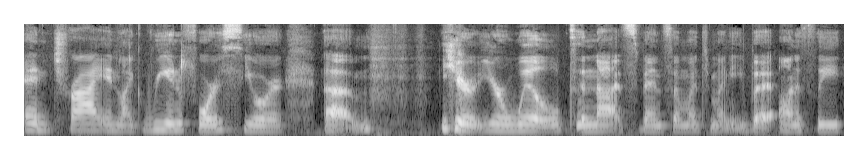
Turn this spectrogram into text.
and try and like reinforce your um your your will to not spend so much money. But honestly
